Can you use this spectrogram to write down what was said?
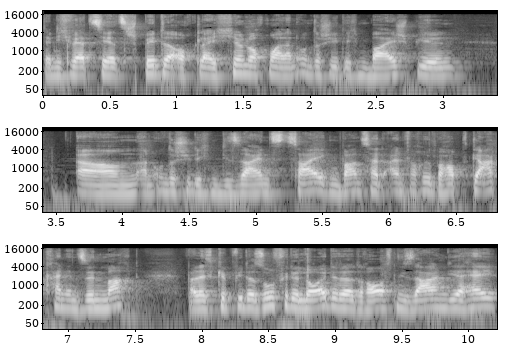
Denn ich werde es jetzt später auch gleich hier nochmal an unterschiedlichen Beispielen, ähm, an unterschiedlichen Designs zeigen, wann es halt einfach überhaupt gar keinen Sinn macht, weil es gibt wieder so viele Leute da draußen, die sagen dir, hey,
